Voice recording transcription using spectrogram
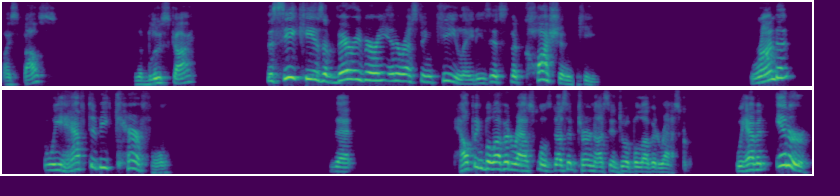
my spouse, the blue sky. The C key is a very, very interesting key, ladies. It's the caution key. Rhonda, we have to be careful that helping beloved rascals doesn't turn us into a beloved rascal we have an inner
